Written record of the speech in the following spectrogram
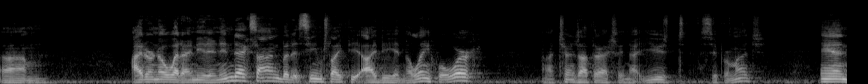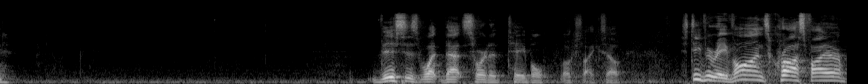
Um, I don't know what I need an index on, but it seems like the ID and the link will work. Uh, turns out they're actually not used super much. And this is what that sort of table looks like. So Stevie Ray Vaughan's Crossfire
